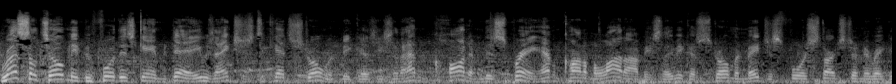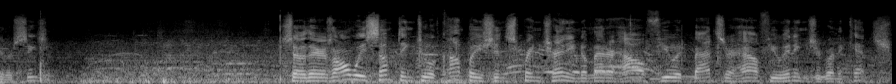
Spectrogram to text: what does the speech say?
Russell told me before this game today he was anxious to catch Stroman because he said, I haven't caught him this spring. I haven't caught him a lot, obviously, because Stroman made just four starts during the regular season. So there's always something to accomplish in spring training, no matter how few at bats or how few innings you're going to catch.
